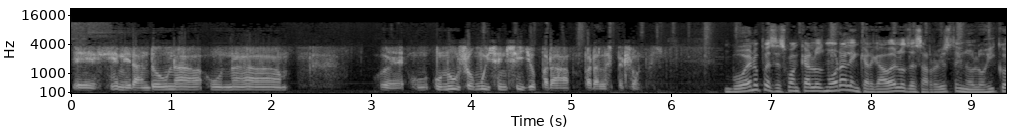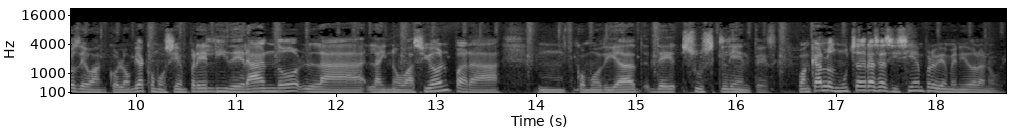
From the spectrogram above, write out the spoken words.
eh, generando una una eh, un, un uso muy sencillo para, para las personas. Bueno, pues es Juan Carlos Mora, el encargado de los desarrollos tecnológicos de Bancolombia, como siempre liderando la, la innovación para mm, comodidad de sus clientes. Juan Carlos, muchas gracias y siempre bienvenido a la nube.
